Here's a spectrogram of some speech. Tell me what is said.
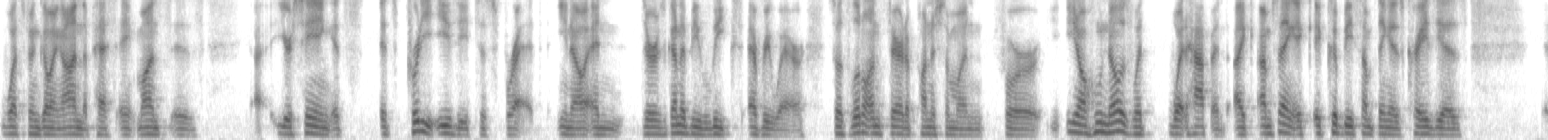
what's been going on in the past 8 months is uh, you're seeing it's it's pretty easy to spread you know and there's going to be leaks everywhere so it's a little unfair to punish someone for you know who knows what what happened like i'm saying it, it could be something as crazy as uh,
